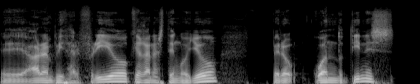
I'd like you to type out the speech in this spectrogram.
eh, ahora empieza el frío, qué ganas tengo yo. Pero cuando tienes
